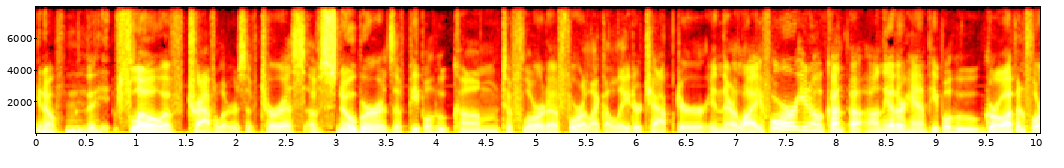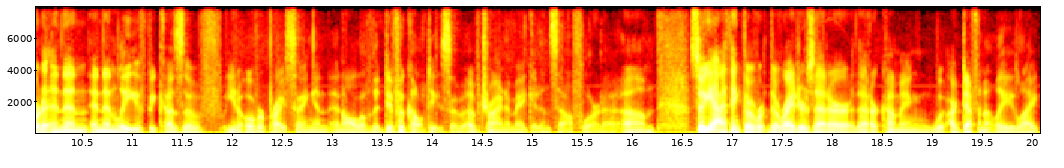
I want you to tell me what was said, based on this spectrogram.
you know the flow of travelers, of tourists, of snowbirds, of people who come to Florida for like a later chapter in their life, or you know, con- uh, on the other hand, people who grow up in Florida and then and then leave because of you know overpricing and, and all of the difficulties of, of trying to make it in South Florida. Um, so yeah, I think the the writers that are that are coming are definitely like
